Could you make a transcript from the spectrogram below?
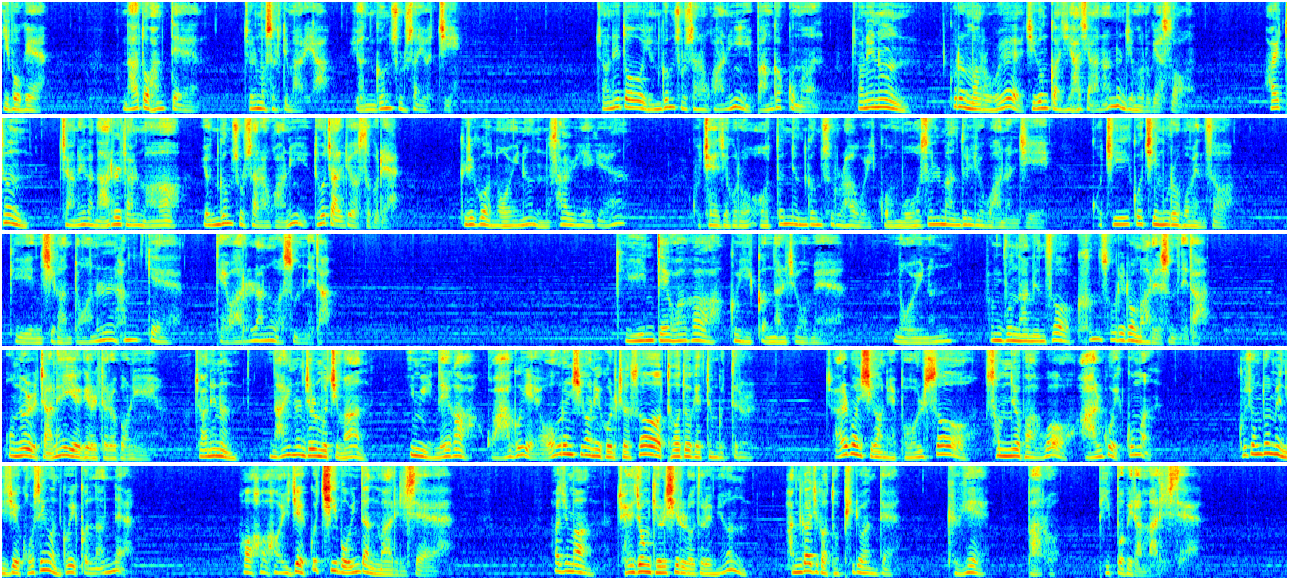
이보게, 나도 한때 젊었을 때 말이야, 연금술사였지. 자네도 연금술사라고 하니 반갑구먼. 자네는 그런 말을 왜 지금까지 하지 않았는지 모르겠어. 하여튼 자네가 나를 닮아 연금술사라고 하니 더 잘 되었어 그래. 그리고 노인은 사위에게 구체적으로 어떤 연금술을 하고 있고 무엇을 만들려고 하는지 꼬치꼬치 물어보면서 긴 시간 동안을 함께 대화를 나누었습니다. 긴 대화가 거의 끝날 즈음에 노인은 흥분하면서 큰 소리로 말했습니다. 오늘 자네 얘기를 들어보니 자네는 나이는 젊었지만 이미 내가 과거에 오랜 시간에 걸쳐서 더덕했던 것들을 짧은 시간에 벌써 섭렵하고 알고 있구먼. 그 정도면 이제 고생은 거의 끝났네. 허허허, 이제 끝이 보인단 말일세. 하지만 최종 결실을 얻으려면 한 가지가 더 필요한데, 그게 바로 비법이란 말일세.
